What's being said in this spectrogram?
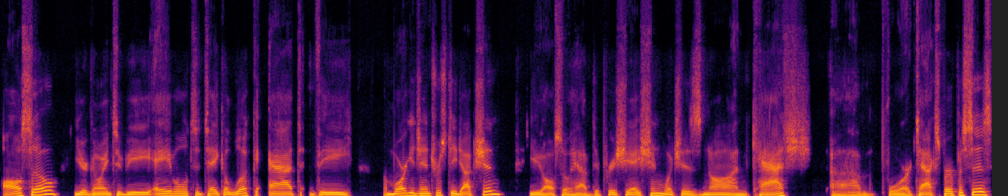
Also, you're going to be able to take a look at the mortgage interest deduction. You also have depreciation, which is non cash um, for tax purposes,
